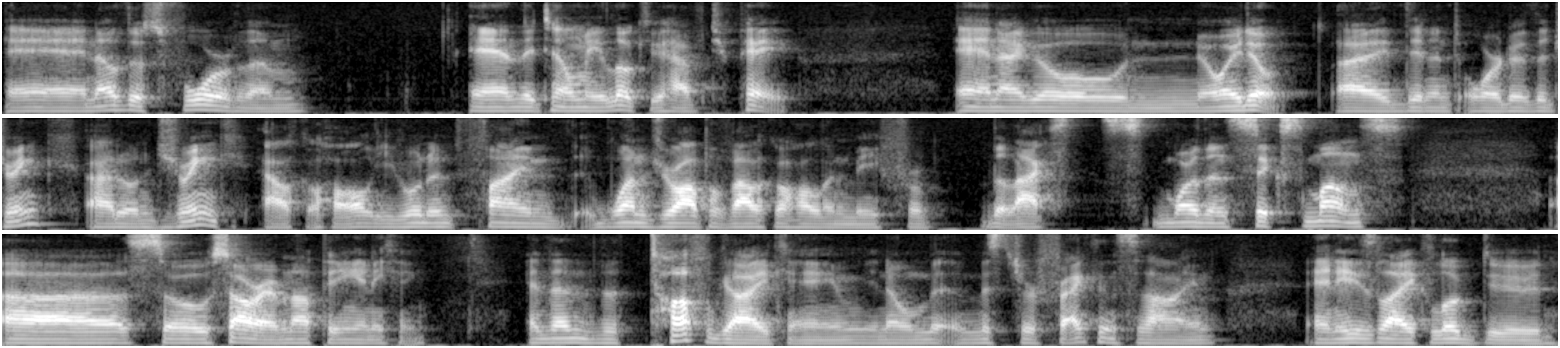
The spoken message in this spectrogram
and now there's four of them, and they tell me, "Look, you have to pay," and I go, "No, I don't." I didn't order the drink. I don't drink alcohol. You wouldn't find one drop of alcohol in me for the last more than six months. Uh, so sorry, I'm not paying anything. And then the tough guy came, you know, Mr. Frankenstein, and he's like, "Look, dude,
